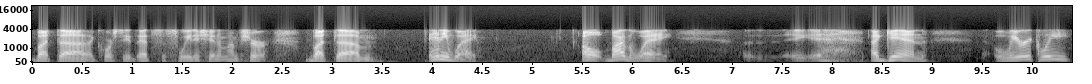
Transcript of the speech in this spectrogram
but uh, of course that's the Swedish in him, I'm sure. But um, anyway, oh, by the way, again, lyrically,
